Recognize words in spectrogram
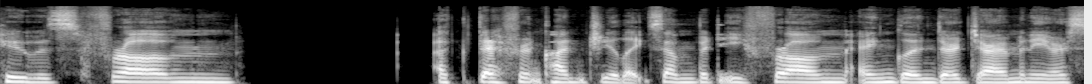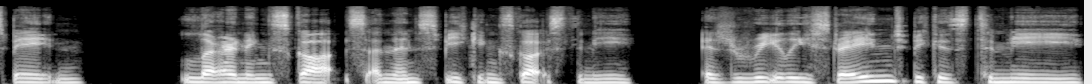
who is from a different country, like somebody from England or Germany or Spain, learning Scots and then speaking Scots to me is really strange because to me,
